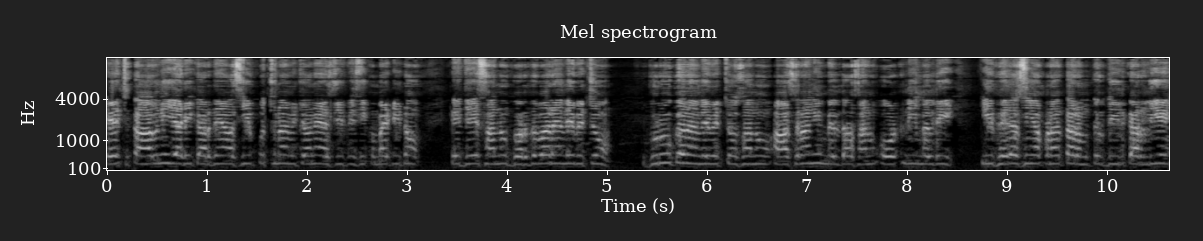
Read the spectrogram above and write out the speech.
ਇਹ ਚੇਤਾਵਨੀ ਜਾਰੀ ਕਰਦੇ ਹਾਂ। ਅਸੀਂ ਪੁੱਛਣਾ ਵੀ ਚਾਹੁੰਦੇ ਹਾਂ ਐਸਜੀਪੀਸੀ ਕਮੇਟੀ ਤੋਂ ਕਿ ਜੇ ਸਾਨੂੰ ਗੁਰਦੁਆਰਿਆਂ ਦੇ ਵਿੱਚੋਂ ਗੁਰੂ ਘਰਾਂ ਦੇ ਵਿੱਚੋਂ ਸਾਨੂੰ ਆਸਰਾ ਨਹੀਂ ਮਿਲਦਾ ਸਾਨੂੰ ਓਟ ਨਹੀਂ ਮਿਲਦੀ ਕੀ ਫਿਰ ਅਸੀਂ ਆਪਣਾ ਧਰਮ ਤਬਦੀਲ ਕਰ ਲਈਏ?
